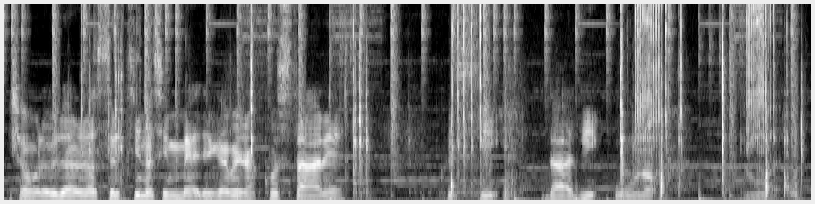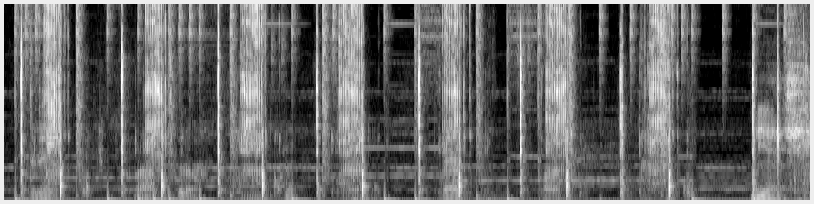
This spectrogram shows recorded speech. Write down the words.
diciamo volevo dare una strettina simmetrica per accostare questi dadi. 1 2 3 4 5 7 8 10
